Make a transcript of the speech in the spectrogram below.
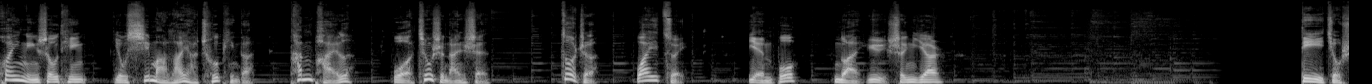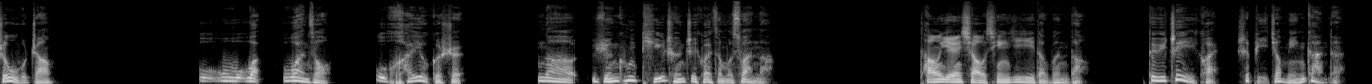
欢迎您收听由喜马拉雅出品的《摊牌了，我就是男神》，作者歪嘴，演播暖玉生烟儿。第九十五章。万万总，我还有个事，那员工提成这块怎么算呢？唐岩小心翼翼的问道。对于这一块是比较敏感的，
